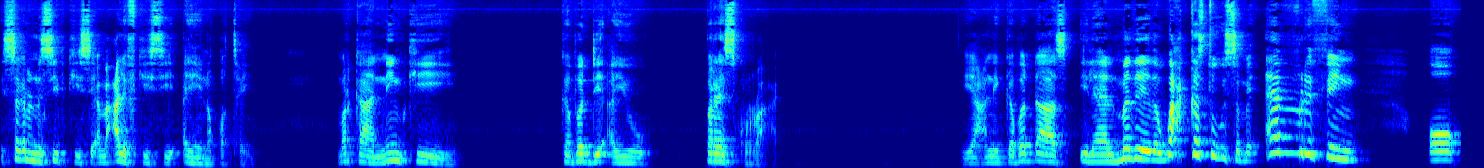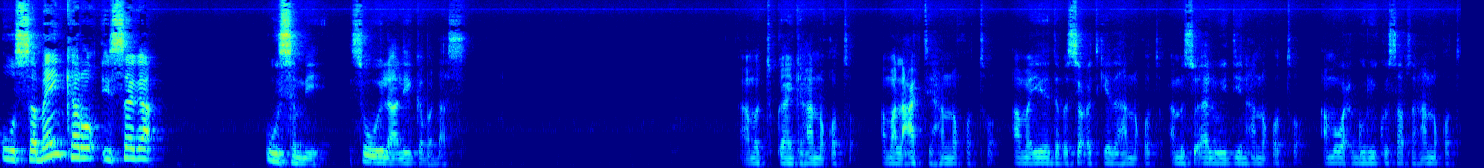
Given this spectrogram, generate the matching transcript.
isagana nasiibkiisii ama calafkiisii ayay noqotay. Marka ninkii gabadhii ayuu bareys ku raacay yacni gabadhaas ilaalmadeeda wax kasta uu sameey everything oo uu samayn karo isaga uu sameeyey isaguu ilaaliyay gabadhaas. Ama dukaankii ha noqoto ama lacagtii ha noqoto ama iyada daba socodkeeda ha noqoto ama su'aal weydiin ha noqoto ama wax guriga ku saabsan ha noqoto.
